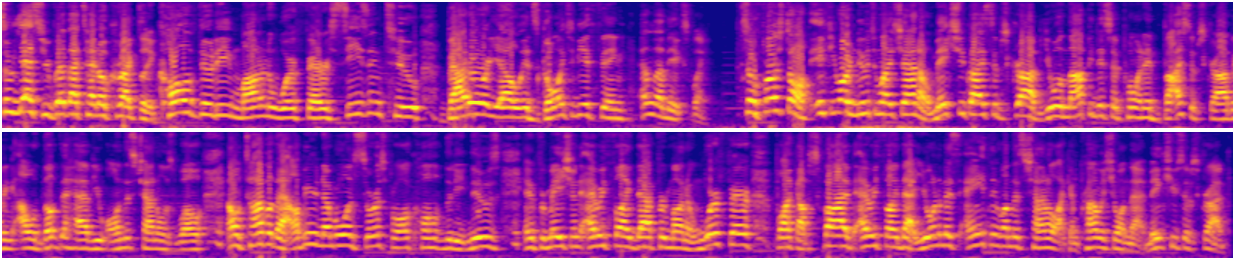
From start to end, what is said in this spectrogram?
So yes, you read that title correctly. Call of Duty Modern Warfare Season 2 Battle Royale is going to be a thing, and let me explain. So first off, if you are new to my channel, make sure you guys subscribe. You will not be disappointed by subscribing. I would love to have you on this channel as well. And on top of that, I'll be your number one source for all Call of Duty news, information, everything like that for Modern Warfare, Black Ops 5, everything like that. You want to miss anything on this channel, I can promise you on that. Make sure you subscribe.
